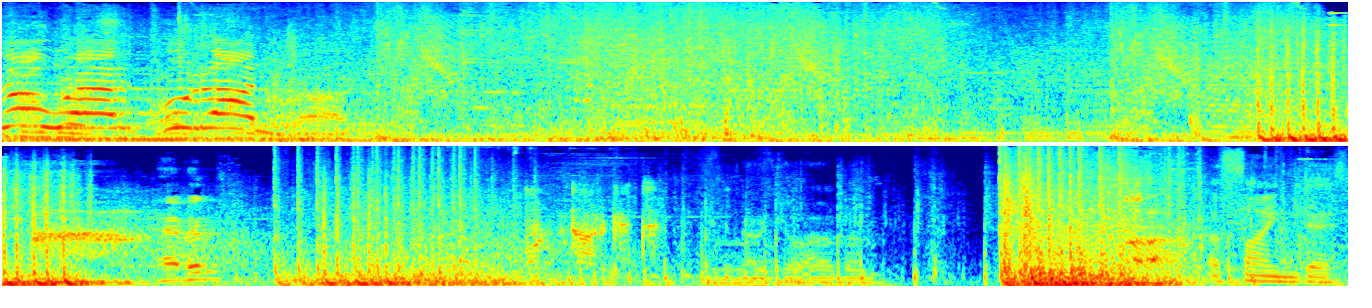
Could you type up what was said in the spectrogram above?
Nowhere to run! Heaven? Gotta kill heaven. A fine death.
